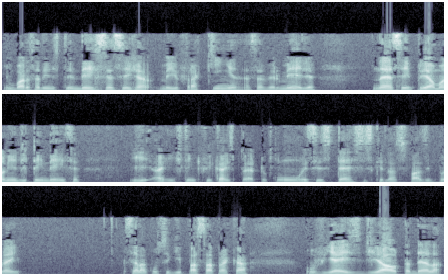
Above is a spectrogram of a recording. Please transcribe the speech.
embora essa linha de tendência seja meio fraquinha, essa vermelha, né, sempre é uma linha de tendência e a gente tem que ficar esperto com esses testes que elas fazem por aí. Se ela conseguir passar para cá, o viés de alta dela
